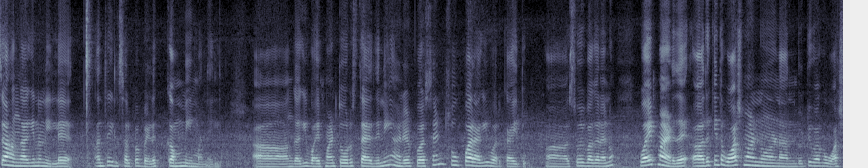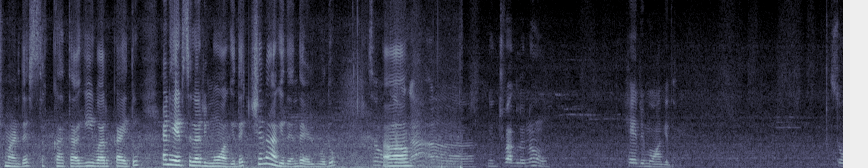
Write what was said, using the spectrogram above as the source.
ಸೊ ಹಾಗಾಗಿ ನಾನು ಇಲ್ಲೇ ಅಂದರೆ ಇಲ್ಲಿ ಸ್ವಲ್ಪ ಬೆಳಕು ಕಮ್ಮಿ ಮನೇಲಿ. ಹಂಗಾಗಿ ವೈಪ್ ಮಾಡಿ ತೋರಿಸ್ತಾ ಇದ್ದೀನಿ ಹಂಡ್ರೆಡ್ ಪರ್ಸೆಂಟ್ ಸೂಪರಾಗಿ ವರ್ಕ್ ಆಯಿತು. ಸೊ ಇವಾಗ ನಾನು ವೈಪ್ ಮಾಡಿದೆ. ಅದಕ್ಕಿಂತ ವಾಶ್ ಮಾಡಿ ನೋಡೋಣ ಅಂದ್ಬಿಟ್ಟು ಇವಾಗ ವಾಶ್ ಮಾಡಿದೆ. ಸಖತ್ತಾಗಿ ವರ್ಕ್ ಆಯಿತು. ಆ್ಯಂಡ್ ಹೇರ್ಸ್ ಎಲ್ಲ ರಿಮೂವ್ ಆಗಿದೆ. ಚೆನ್ನಾಗಿದೆ ಅಂತ ಹೇಳ್ಬೋದು. ಸೊ ನಿಜವಾಗ್ಲೂ ಹೇರ್ ರಿಮೂವ್ ಆಗಿದೆ. ಸೊ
